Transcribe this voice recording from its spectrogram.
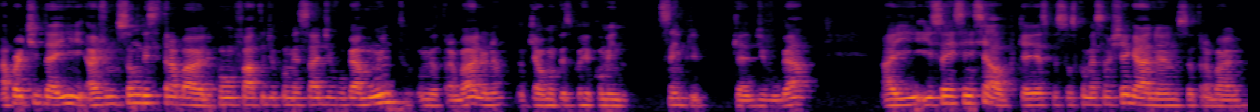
a partir daí, a junção desse trabalho com o fato de eu começar a divulgar muito o meu trabalho, né? O que é uma coisa que eu recomendo sempre, que é divulgar, Aí isso é essencial, porque aí as pessoas começam a chegar né, no seu trabalho,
